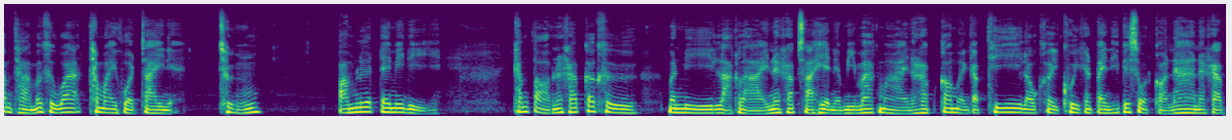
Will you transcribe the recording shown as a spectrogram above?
คำถามก็คือว่าทำไมหัวใจเนี่ยถึงปั๊มเลือดได้ไม่ดีคำตอบนะครับก็คือมันมีหลากหลายนะครับสาเหตุเนี่ยมีมากมายนะครับ ก็เหมือนกับที่เราเคยคุยกันไปในพิโซดก่อนหน้านะครับ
